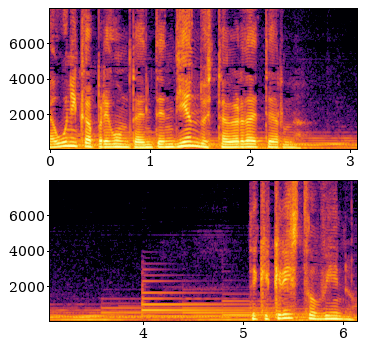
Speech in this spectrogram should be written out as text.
la única pregunta, entendiendo esta verdad eterna, de que Cristo vino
